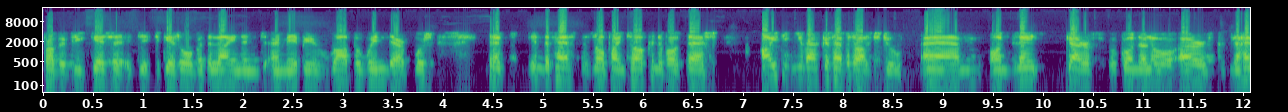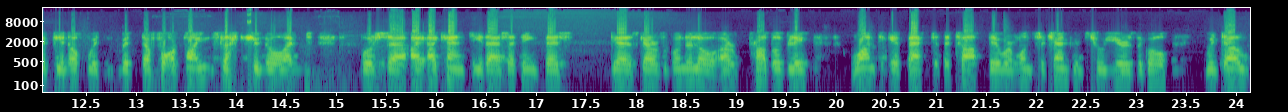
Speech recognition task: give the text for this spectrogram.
probably get a, to get over the line and, and maybe rob a win there. But that in the past, there's no point talking about that. I think Newmarket have it all to do. Um, unless Scariff Ogonnelloe are happy enough with with their four points, like you know, and but uh, I, I can't see that. I think that uh, Scariff Ogonnelloe are probably want to get back to the top. They were Munster champions two years ago without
